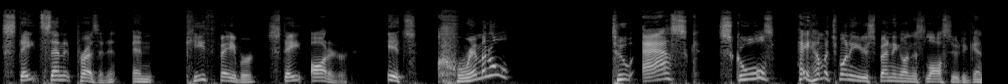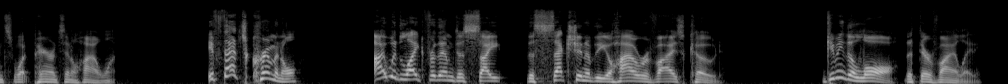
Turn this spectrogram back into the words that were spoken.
state Senate president, and Keith Faber, state auditor, it's criminal to ask schools, hey, how much money are you spending on this lawsuit against what parents in Ohio want? If that's criminal, I would like for them to cite the section of the Ohio Revised Code. Give me the law that they're violating.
